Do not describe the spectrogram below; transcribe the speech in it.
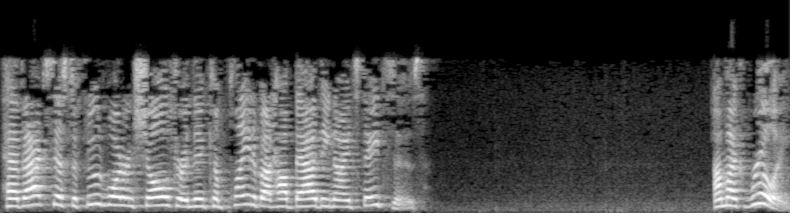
have access to food water and shelter and then complain about how bad the united states is. I'm like really?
